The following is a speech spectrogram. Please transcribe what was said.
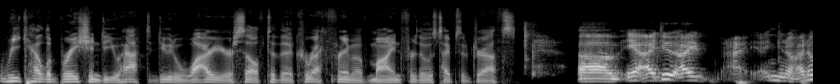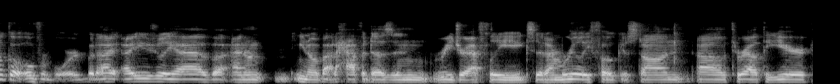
recalibration do you have to do to wire yourself to the correct frame of mind for those types of drafts? Um, yeah, I do. I, I, you know, I don't go overboard, but I, I usually have, uh, I don't, you know, about a half a dozen redraft leagues that I'm really focused on uh, throughout the year,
